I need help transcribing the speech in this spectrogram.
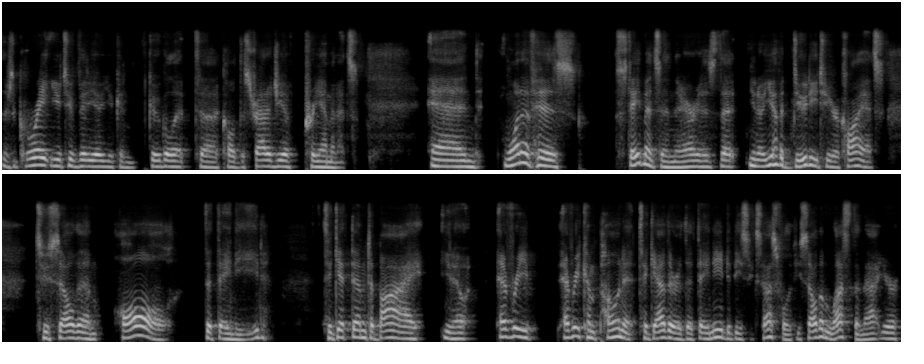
there's a great YouTube video you can Google it uh, called "The Strategy of Preeminence," and one of his statements in there is that you know you have a duty to your clients to sell them all that they need to get them to buy you know every every component together that they need to be successful. If you sell them less than that, you're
